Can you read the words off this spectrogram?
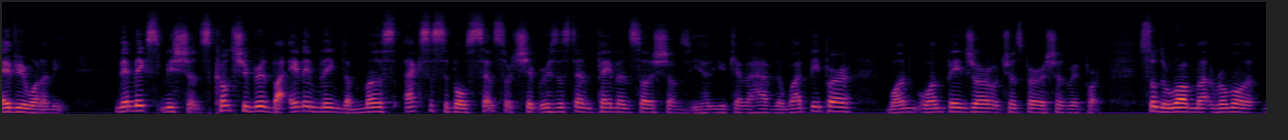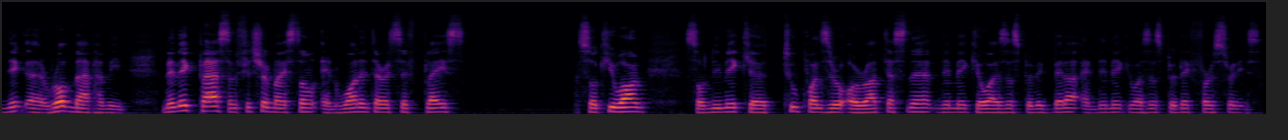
Everyone, I mean. Nimiq's missions contribute by enabling the most accessible censorship-resistant payment solutions. You, you can have the white paper, one one pager, or transparency report. So the roadmap, roadmap, uh, roadmap I mean, Nimiq pass and feature milestone in one interactive place. So Q1 so Nimiq uh, 2.0 Aura testnet, Nimiq Oasis Public Beta, and Nimiq Oasis Public First Release.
